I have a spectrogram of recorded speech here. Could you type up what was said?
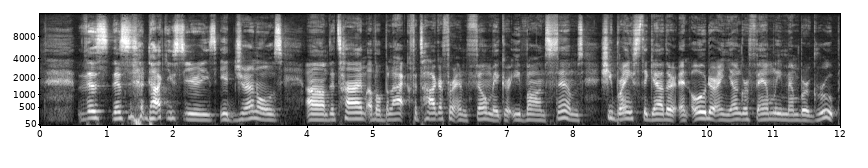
this this docu series it journals um, the time of a black photographer and filmmaker, Yvonne Simms. She brings together an older and younger family member group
